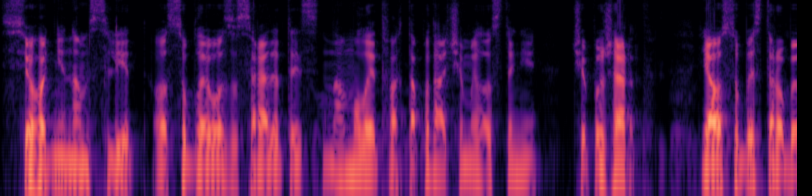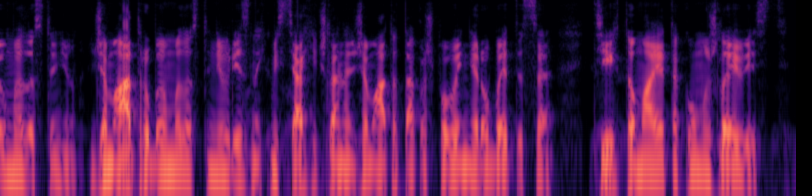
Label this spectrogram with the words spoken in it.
Сьогодні нам слід особливо зосередитись на молитвах та подачі милостині чи пожертв. Я особисто робив милостиню. Джамаат робив милостиню в різних місцях, і члени джамаату також повинні робити це. Ті, хто має таку можливість.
